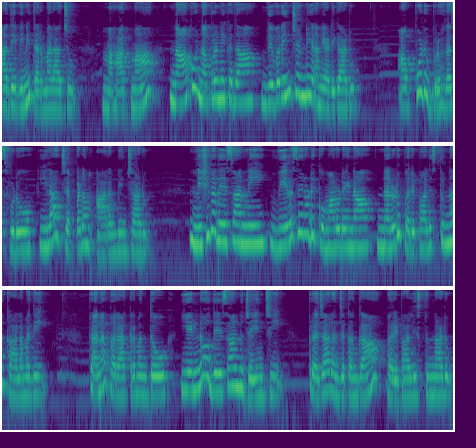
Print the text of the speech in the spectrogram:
అది విని ధర్మరాజు మహాత్మా నాకు నకులుని కదా వివరించండి అని అడిగాడు. అప్పుడు బృహదస్వుడు ఇలా చెప్పడం ఆరంభించాడు. నిషిత దేశాన్ని వీరసేనుడి కుమారుడైన నలుడు పరిపాలిస్తున్న కాలమది. తన పరాక్రమంతో ఎన్నో దేశాలను జయించి ప్రజారంజకంగా పరిపాలిస్తున్నాడు.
